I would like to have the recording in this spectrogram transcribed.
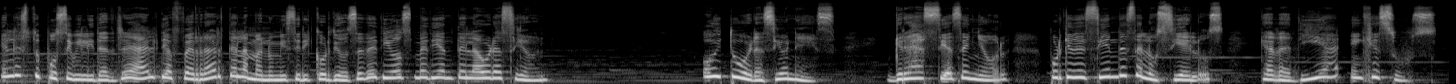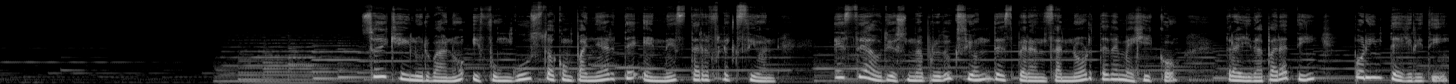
Él es tu posibilidad real de aferrarte a la mano misericordiosa de Dios mediante la oración. Hoy tu oración es, gracias Señor, porque desciendes de los cielos cada día en Jesús. Soy Keil Urbano y fue un gusto acompañarte en esta reflexión. Este audio es una producción de Esperanza Norte de México, traída para ti por Integrity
